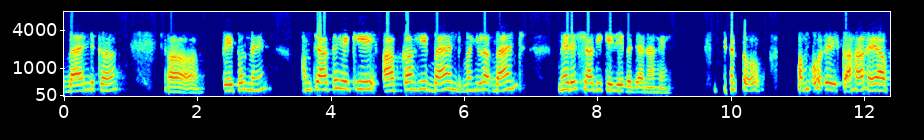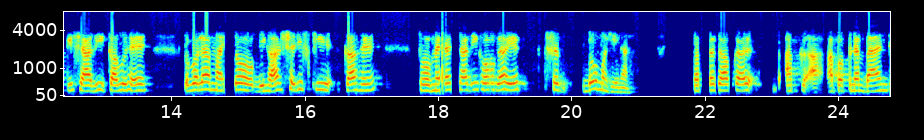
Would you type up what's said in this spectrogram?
बैंड का आ, पेपर में। हम चाहते हैं कि आपका ही बैंड महिला बैंड मेरे शादी के लिए बजाना है। तो हम बोले कहाँ है आपकी शादी? कब है? तो बोला मैं तो बिहार शरीफ की का है। तो मेरा शादी होगा एक से दो महीना। तब तक आपका आप आप अपना बैंड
